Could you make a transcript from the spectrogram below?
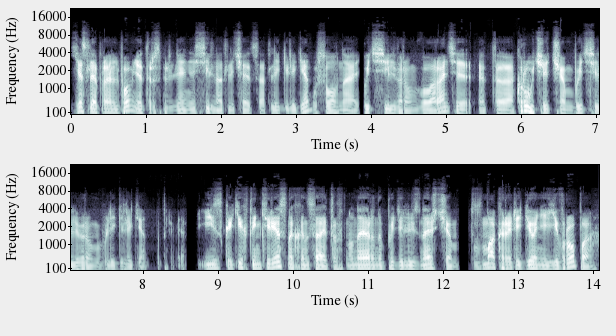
Если я правильно помню, это распределение сильно отличается от Лиги Легенд. Условно, быть сильвером в Валоранте — это круче, чем быть сильвером в Лиге Легенд, например. Из каких-то интересных инсайтов, ну, наверное, поделюсь, знаешь, чем? В макрорегионе Европа,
